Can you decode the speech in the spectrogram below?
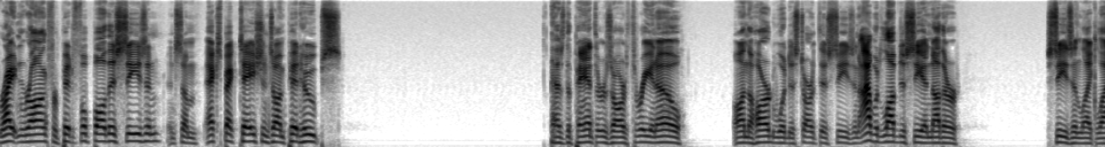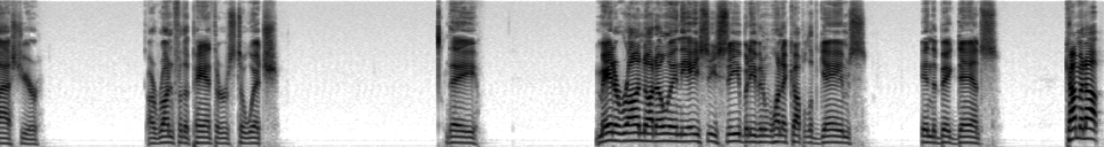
right and wrong for Pitt football this season, and some expectations on Pitt hoops as the Panthers are 3 and 0 on the hardwood to start this season. I would love to see another season like last year. A run for the Panthers to which they made a run not only in the ACC, but even won a couple of games in the big dance. Coming up,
